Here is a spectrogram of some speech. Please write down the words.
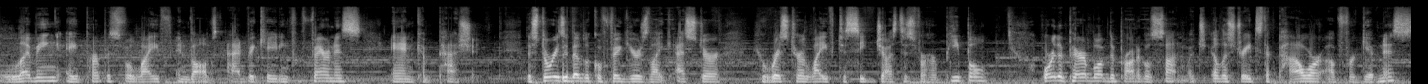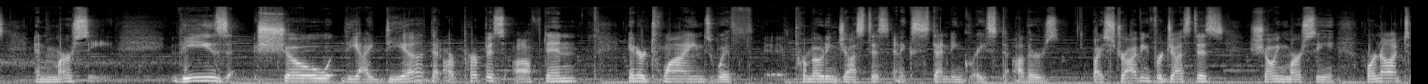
living a purposeful life involves advocating for fairness and compassion. The stories of biblical figures like Esther, who risked her life to seek justice for her people, or the parable of the prodigal son, which illustrates the power of forgiveness and mercy. These show the idea that our purpose often intertwines with promoting justice and extending grace to others. By striving for justice, showing mercy, we're not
